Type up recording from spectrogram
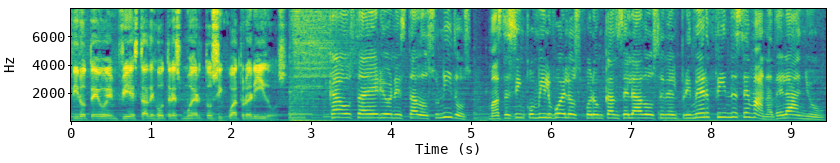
Tiroteo en fiesta dejó tres muertos y cuatro heridos. Caos aéreo en Estados Unidos. Más de 5.000 vuelos fueron cancelados en el primer fin de semana del año.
